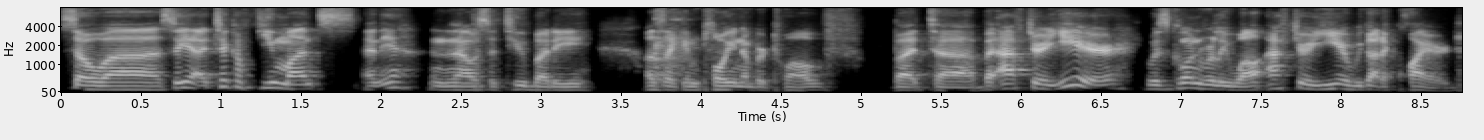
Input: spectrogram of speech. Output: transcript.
So uh, so yeah, it took a few months and yeah, and then I was a TubeBuddy. I was like employee number 12. But uh, but after a year, it was going really well. After a year, we got acquired.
